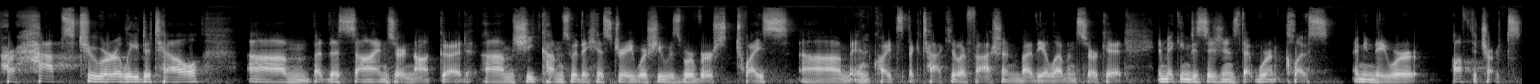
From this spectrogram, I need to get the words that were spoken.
perhaps too early to tell. Um, but the signs are not good. Um, she comes with a history where she was reversed twice um, in quite spectacular fashion by the 11th Circuit in making decisions that weren't close. I mean, they were off the charts.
